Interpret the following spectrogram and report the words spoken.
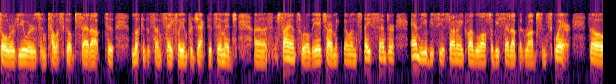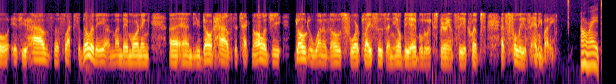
solar viewers and telescopes set up to look at the sun safely and project its image. Uh, Science World, the H.R. MacMillan Space Center, and the UBC Astronomy Club will also be set up at Robson Square. So if you have the flexibility on Monday morning uh, and you don't have the technology, go to one of those four places and you'll be able to experience the eclipse as fully as anybody. All right.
